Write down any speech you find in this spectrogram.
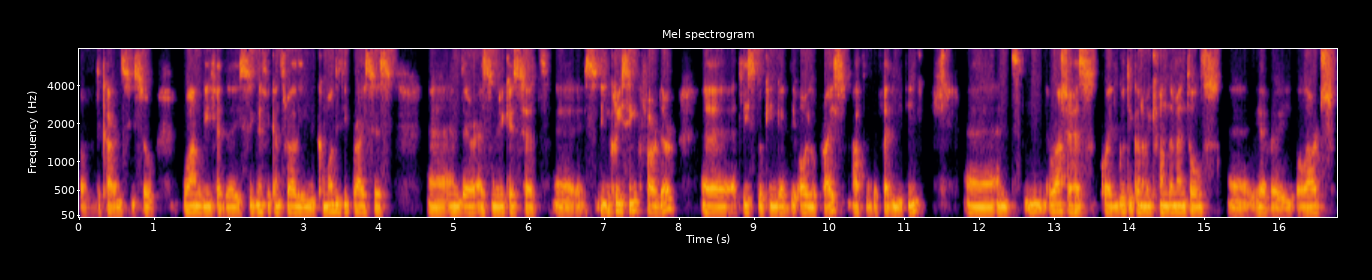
of the currency. So one, we had a significant rally in the commodity prices, uh, and there, as Enrique said, uh, increasing further. Uh, at least looking at the oil price after the Fed meeting, uh, and Russia has quite good economic fundamentals. Uh, we have a large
